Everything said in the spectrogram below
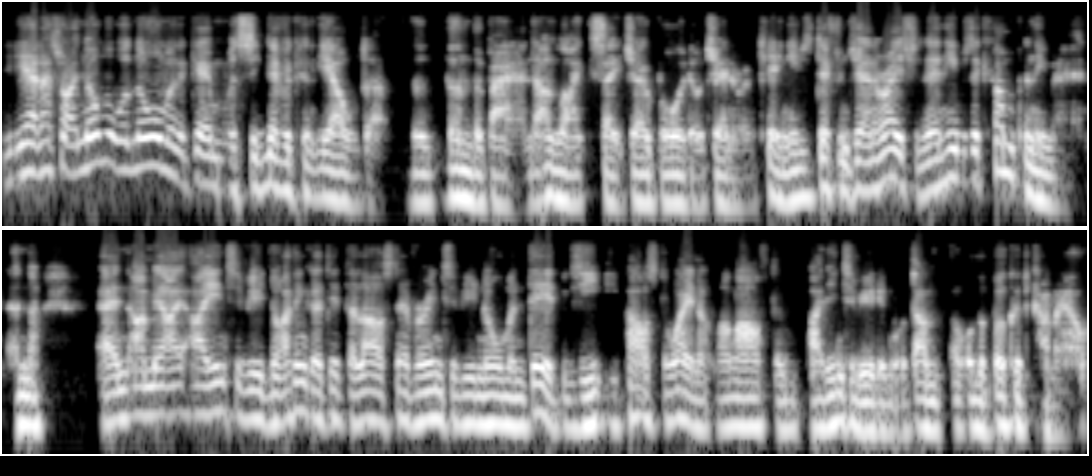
Yeah, that's right. Norman, well, Norman again was significantly older than, than the band, unlike say Joe Boyd or Jenner and King. He was a different generation. Then he was a company man, and and I mean, I, I interviewed. I think I did the last ever interview Norman did because he, he passed away not long after I'd interviewed him or done or the book had come out.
